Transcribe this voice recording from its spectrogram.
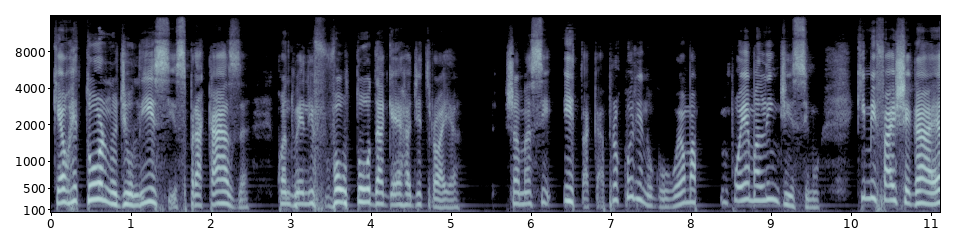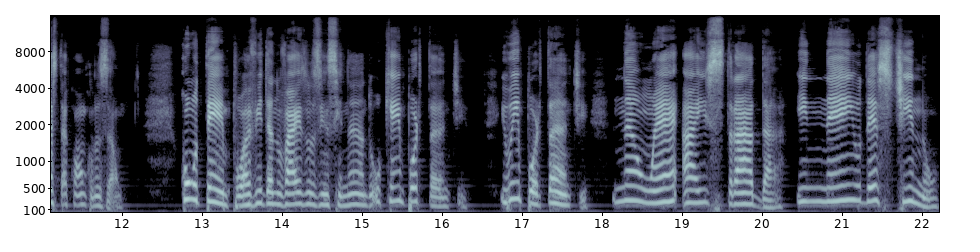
que é o retorno de Ulisses para casa quando ele voltou da guerra de Troia. Chama-se Ítaca. Procure no Google, é uma, um poema lindíssimo que me faz chegar a esta conclusão. Com o tempo, a vida vai nos ensinando o que é importante. E o importante não é a estrada e nem o destino.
